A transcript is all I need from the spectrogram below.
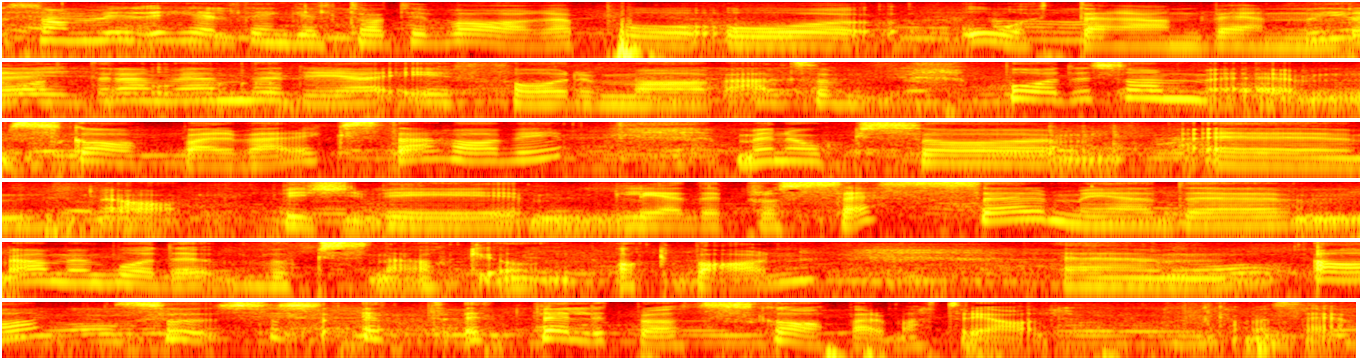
Som vi helt enkelt tar tillvara på och återanvänder? Vi återanvänder det i form av, alltså både som eh, skaparverkstad har vi, men också eh, ja, vi, vi, leder processer med, eh, ja, med både vuxna och, och barn. Um, ja, så, så ett, ett, väldigt bra skaparmaterial kan man säga.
